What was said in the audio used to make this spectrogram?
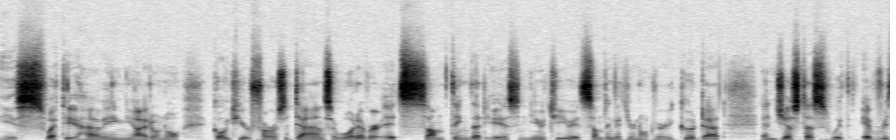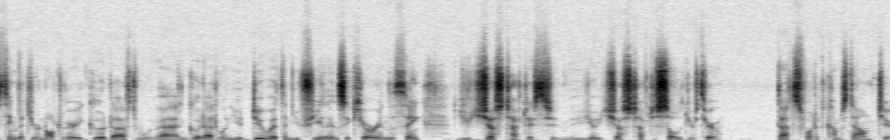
is sweaty having I don't know going to your first dance or whatever. It's something that is new to you. It's something that you're not very good at. And just as with everything that you're not very good at uh, good at when you do it and you feel insecure in the thing you just have to you just have to soldier through. That's what it comes down to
